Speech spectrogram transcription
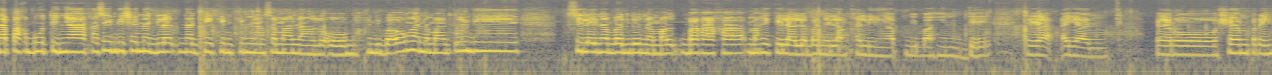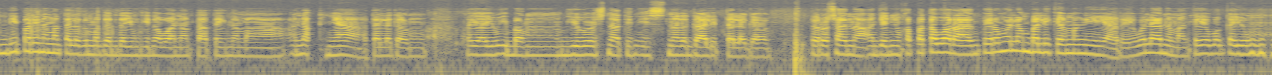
napakabuti niya kasi hindi siya nagla, nagkikimkim ng sama ng loob. 'Di ba? O nga naman kung hindi sila inabando na mag, makaka, makikilala ba nilang kalingap, 'di ba? Hindi. Kaya ayan. Pero syempre hindi pa rin naman talaga maganda yung ginawa ng tatay ng mga anak niya. Talagang kaya yung ibang viewers natin is nagagalit talaga. Pero sana andyan yung kapatawaran pero walang balik ang mangyayari. Wala naman. Kaya wag kayong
